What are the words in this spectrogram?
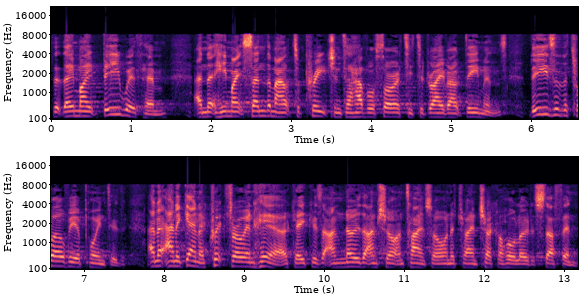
that they might be with him and that he might send them out to preach and to have authority to drive out demons. These are the 12 he appointed. And, and again, a quick throw in here, okay, because I know that I'm short on time, so I want to try and chuck a whole load of stuff in.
